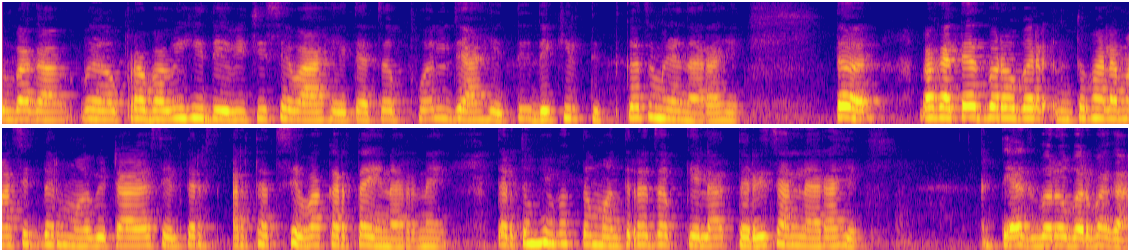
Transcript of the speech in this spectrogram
बघा प्रभावी ही देवीची सेवा आहे. त्याचं फल जे आहे ते देखील तितकंच मिळणार आहे. तर बघा त्याचबरोबर तुम्हाला मासिक धर्म विटाळ असेल तर अर्थात सेवा करता येणार नाही. तर तुम्ही फक्त मंत्र जप केला तरी चालणार आहे. त्याचबरोबर बघा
